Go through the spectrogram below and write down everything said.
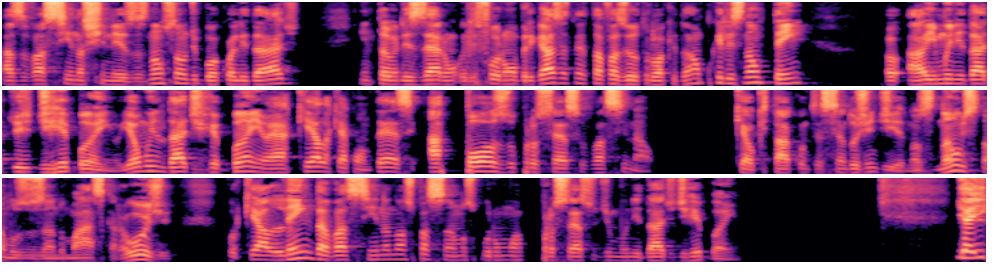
as vacinas chinesas não são de boa qualidade, então eles, eram, eles foram obrigados a tentar fazer outro lockdown porque eles não têm a imunidade de, rebanho. E a imunidade de rebanho é aquela que acontece após o processo vacinal, que é o que está acontecendo hoje em dia. Nós não estamos usando máscara hoje, porque além da vacina, nós passamos por um processo de imunidade de rebanho. E aí,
